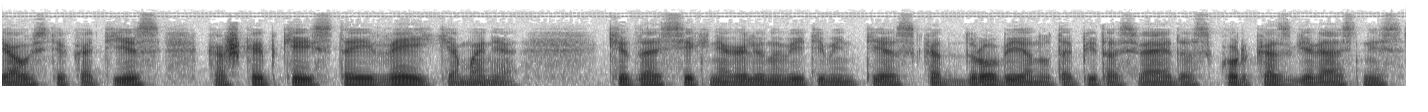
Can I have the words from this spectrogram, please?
jausti, kad jis kažkaip keistai veikia mane. Kitas sik negaliu nuvyti minties, kad drobėje nutapytas veidas kur kas gyvesnis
